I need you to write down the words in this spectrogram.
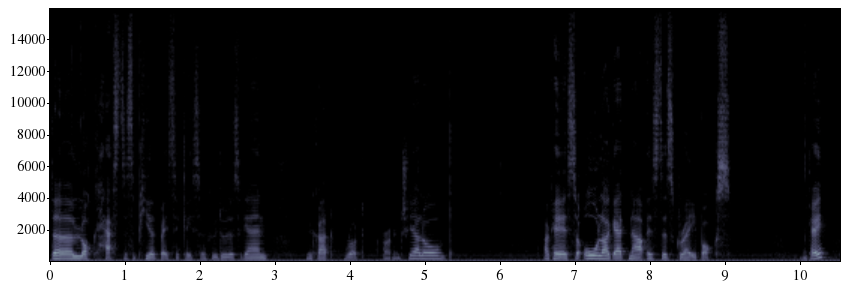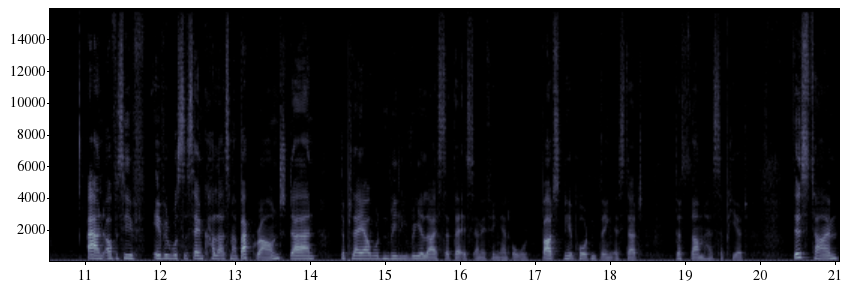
the lock has disappeared basically. So if we do this again, we got red, orange, yellow. Okay, so all I get now is this gray box. Okay, and obviously if, if it was the same color as my background, then the player wouldn't really realize that there is anything at all. But the important thing is that the thumb has appeared. This time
